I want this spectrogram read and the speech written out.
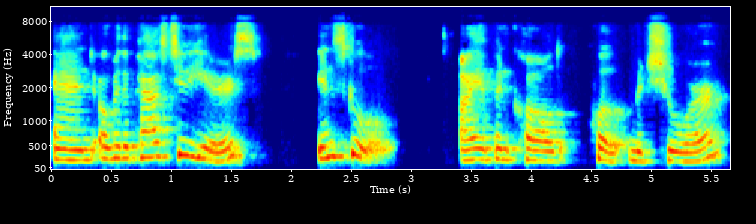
And over the past two years in school, I have been called, quote, mature.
